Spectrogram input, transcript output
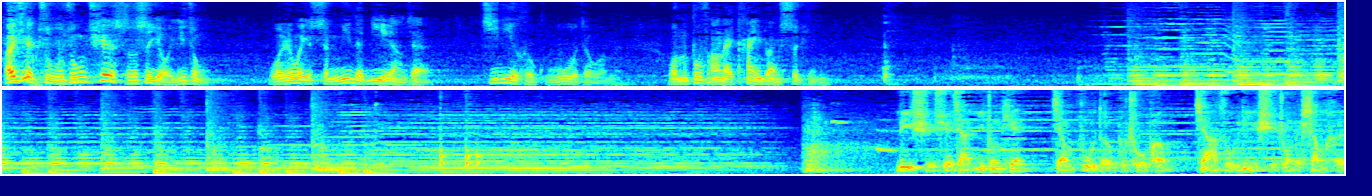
而且祖宗确实是有一种，我认为神秘的力量在激励和鼓舞着我们。我们不妨来看一段视频。历史学家易中天将不得不触碰家族历史中的伤痕。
